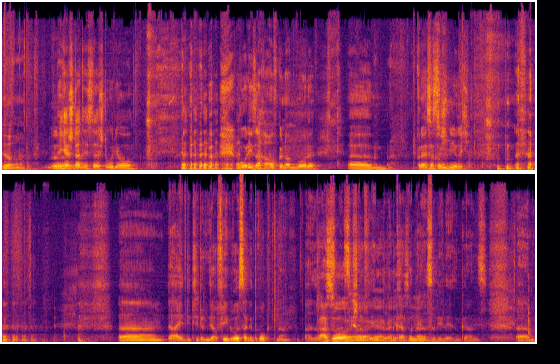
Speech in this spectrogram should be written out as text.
Ja. In welcher Stadt ist das Studio, wo die Sache aufgenommen wurde? Ähm, oder ist das zu schwierig? Ähm, ja, die Titel sind ja auch viel größer gedruckt. Ne? Also Ach so, die ja, Schrift ja, kann drin. Kein Wunder, lesen. dass du die lesen kannst. Ähm,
